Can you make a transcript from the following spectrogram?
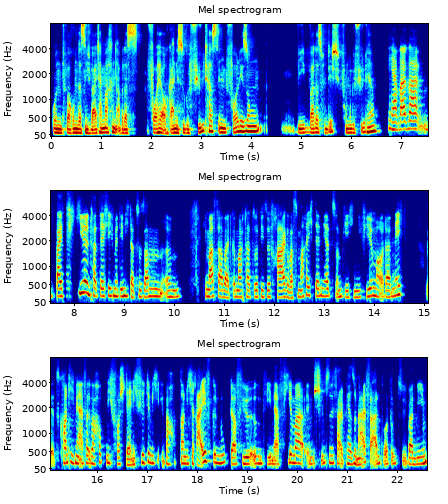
und warum das nicht weitermachen, aber das vorher auch gar nicht so gefühlt hast in den Vorlesungen? Wie war das für dich vom Gefühl her? Ja, war, war bei vielen tatsächlich, mit denen ich da zusammen ähm, die Masterarbeit gemacht habe, so diese Frage, was mache ich denn jetzt und gehe ich in die Firma oder nicht? Jetzt konnte ich mir einfach überhaupt nicht vorstellen. Ich fühlte mich überhaupt noch nicht reif genug dafür, irgendwie in der Firma im schlimmsten Fall Personalverantwortung zu übernehmen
